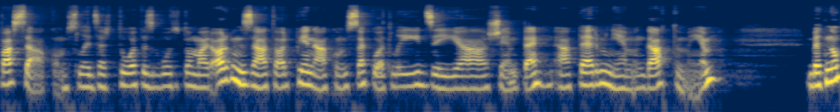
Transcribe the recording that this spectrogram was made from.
pasākums. Līdz ar to tas būtu tomēr organizatora pienākums sekot līdzi šiem te, termiņiem un datumiem. Bet, nu,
